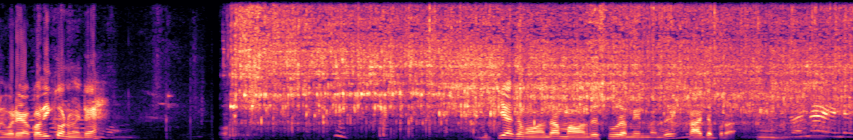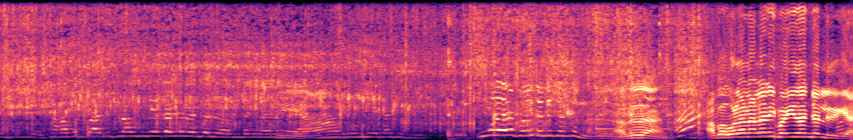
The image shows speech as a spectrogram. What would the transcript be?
அப்படியே கொதிக்கணுமேட்டே வித்தியாசமாக வந்து அம்மா வந்து சூர மீன் வந்து காய்ச்சப்புறா ம். அதுதான். அப்போ இவ்வளோ நாளாக நீ போய் தான் சொல்லிருக்க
